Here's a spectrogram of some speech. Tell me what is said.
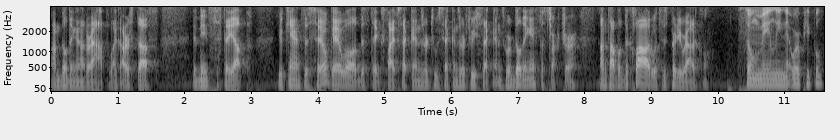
I'm building another app. Like our stuff it needs to stay up. You can't just say okay well this takes five seconds or two seconds or three seconds. We're building infrastructure on top of the cloud which is pretty radical so mainly network people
